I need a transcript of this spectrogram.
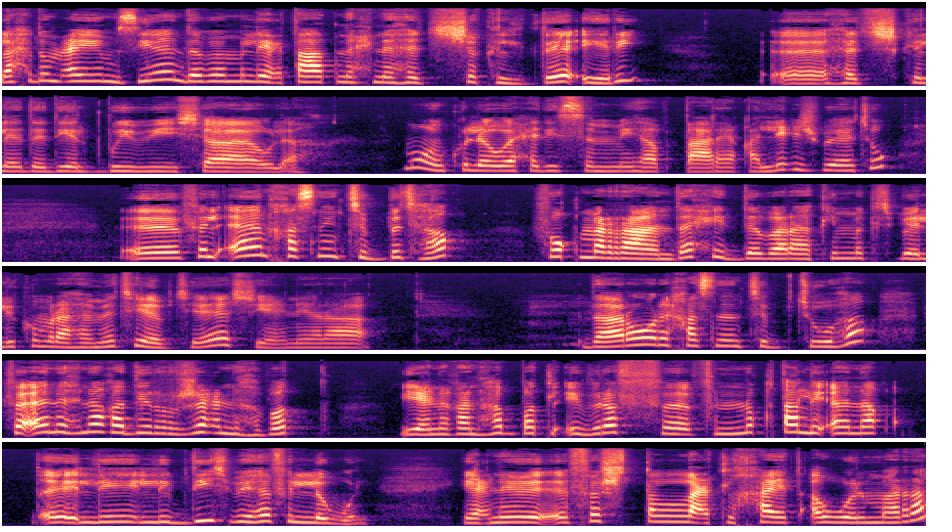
لاحظوا معايا مزيان دابا ملي عطاتنا حنا هاد الشكل الدائري آه هاد الشكل هذا ديال بويبيشة ولا المهم كل واحد يسميها بالطريقة اللي عجباتو. آه فالآن خاصني نثبتها فوق من الرانده حيت دابا راه كما كتبان لكم راها ما يعني راه ضروري خاصنا نثبتوها فأنا هنا غادي نرجع نهبط يعني غنهبط الإبرة في, النقطة اللي أنا اللي, اللي بديت بها في الأول. يعني فاش طلعت الخيط أول مرة؟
